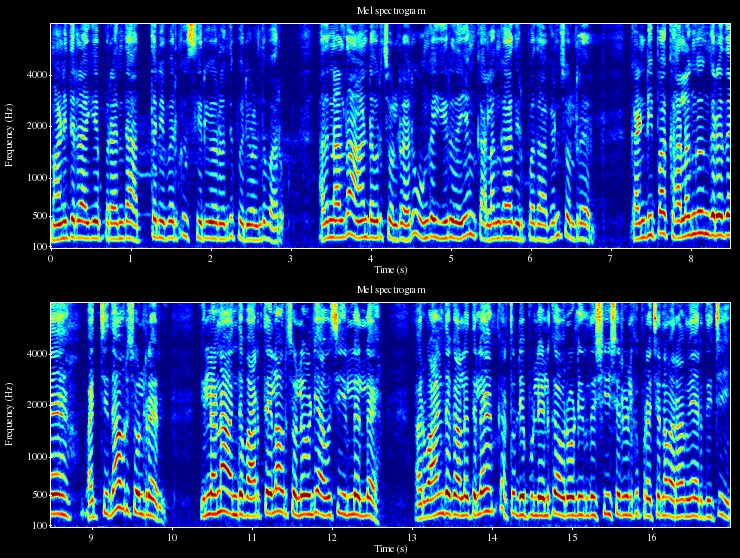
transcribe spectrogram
மனிதராகிய பிறந்த அத்தனை பேருக்கும் சிறியோர்லேருந்து பெரியவர்லேருந்து வரும். அதனால தான் ஆண்டவர் சொல்கிறாரு உங்கள் இருதயம் கலங்காதிருப்பதாகன்னு சொல்கிறாரு கண்டிப்பாக கலங்குங்கிறத வச்சு தான் அவர் சொல்கிறாரு இல்லைன்னா அந்த வார்த்தையெல்லாம் அவர் சொல்ல வேண்டிய அவசியம் இல்லைல்ல. அவர் வாழ்ந்த காலத்தில் கருத்துடைய பிள்ளைகளுக்கு அவரோடு இருந்த சீஷர்களுக்கு பிரச்சனை வராமையாக இருந்துச்சு.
